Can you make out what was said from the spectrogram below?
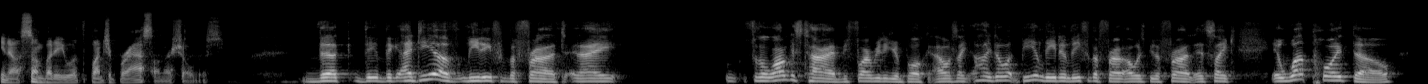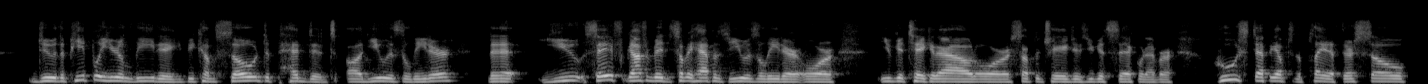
you know, somebody with a bunch of brass on their shoulders. The the the idea of leading from the front, and I for the longest time before reading your book, I was like, oh, you know what? Be a leader, lead from the front, always be the front. It's like, at what point though do the people you're leading become so dependent on you as the leader that you say, if God forbid, something happens to you as a leader, or you get taken out, or something changes, you get sick, whatever. Who's stepping up to the plate if they're so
